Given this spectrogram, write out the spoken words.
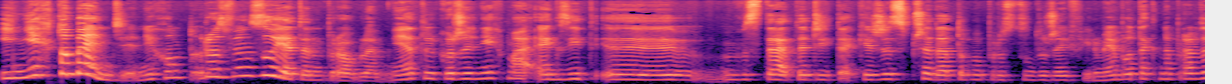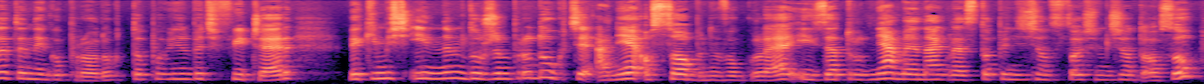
I niech to będzie, niech on rozwiązuje ten problem, nie? Tylko, że niech ma exit yy, strategy takie, że sprzeda to po prostu dużej firmie, bo tak naprawdę ten jego produkt to powinien być feature w jakimś innym dużym produkcie, a nie osobny w ogóle i zatrudniamy nagle 150-180 osób,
